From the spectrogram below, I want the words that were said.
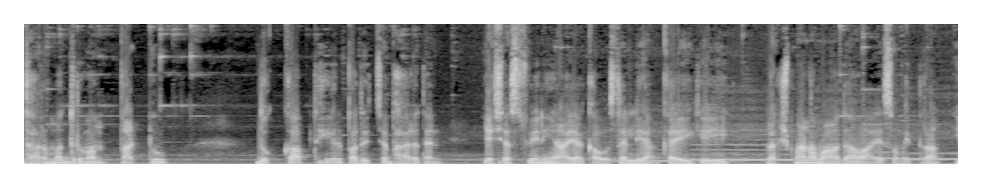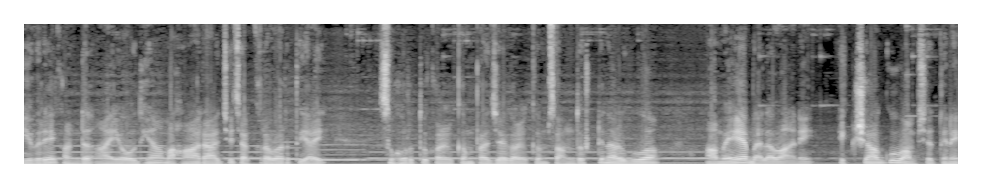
ധർമ്മധ്രുവം നട്ടു. ദുഃഖാബ്ധിയിൽ പതിച്ച ഭരതൻ യശസ്വിനിയായ കൗസല്യ കൈകേയി ലക്ഷ്മണ മാതാവായ സുമിത്ര ഇവരെ കണ്ട് അയോധ്യ മഹാരാജ്യ ചക്രവർത്തിയായി സുഹൃത്തുക്കൾക്കും പ്രജകൾക്കും സന്തുഷ്ടി നൽകുക. അമേയ ബലവാനെ ഇക്ഷാഗു വംശത്തിനെ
